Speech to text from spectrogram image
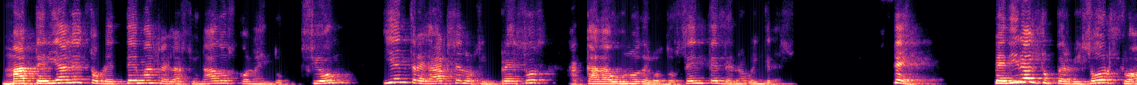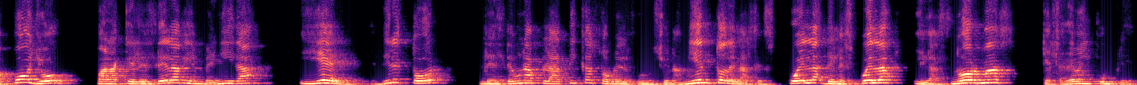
materiales sobre temas relacionados con la inducción y entregárselos impresos a cada uno de los docentes de nuevo ingreso. C. Pedir al supervisor su apoyo para que les dé la bienvenida y él, el director, les dé una plática sobre el funcionamiento de, las escuelas, de la escuela y las normas que se deben cumplir.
